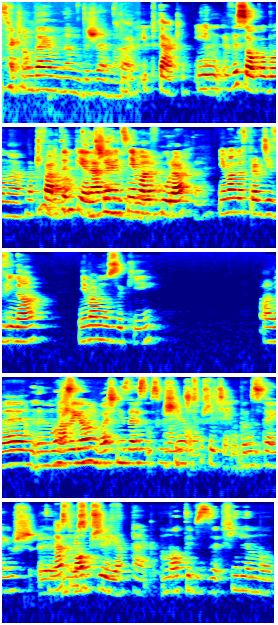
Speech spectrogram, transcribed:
zaglądają nam drzewa. Tak, i ptaki. I tak. wysoko, bo na, na czwartym no, piętrze, więc niemal w górach. Tak. Nie mamy wprawdzie wina, nie ma muzyki, ale, ale może nas... ją właśnie zaraz usłyszycie. Ją usłyszycie. Bo tutaj już yy, nastrój motyw, sprzyja. Tak, motyw z filmu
